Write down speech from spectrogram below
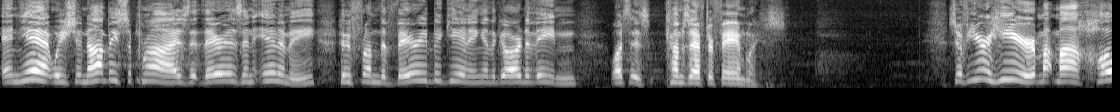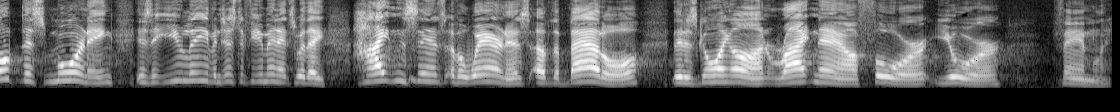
And yet, we should not be surprised that there is an enemy who, from the very beginning in the Garden of Eden, what's this, comes after families. So if you're here, my, my hope this morning is that you leave in just a few minutes with a heightened sense of awareness of the battle that is going on right now for your family.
